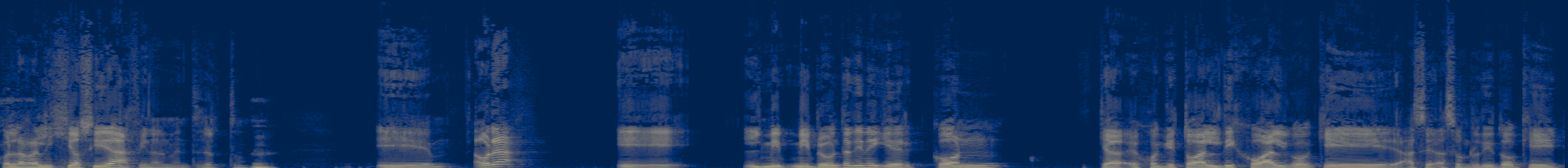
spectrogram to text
con la religiosidad finalmente, ¿cierto? Mm. Eh, ahora, eh, mi, mi, pregunta tiene que ver con que Juan Cristóbal dijo algo que hace, hace un ratito que,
